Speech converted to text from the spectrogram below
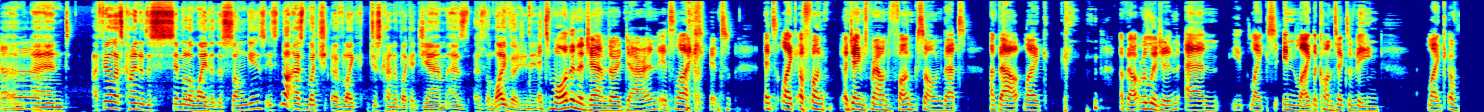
um, and. I feel that's kind of the similar way that the song is. It's not as much of like just kind of like a jam as as the live version is. it's more than a jam, though, Darren. It's like it's it's like a funk, a James Brown funk song that's about like about religion and it like in like the context of being like a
